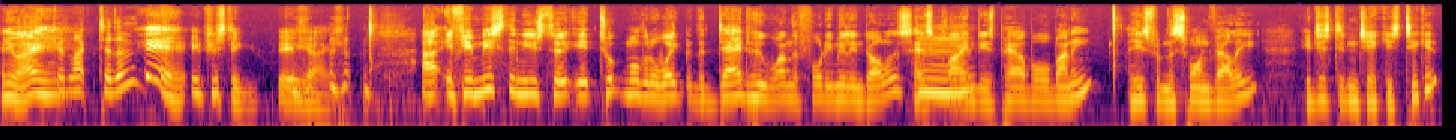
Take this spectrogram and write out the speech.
Anyway, Good luck to them. yeah, interesting. There you go. uh, if you missed the news too, it took more than a week, but the dad who won the forty million dollars has Mm. claimed his Powerball money. He's from the Swan Valley. He just didn't check his ticket.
